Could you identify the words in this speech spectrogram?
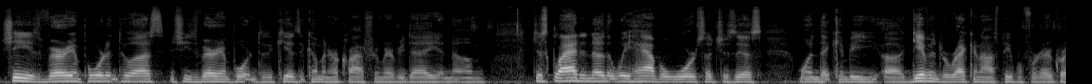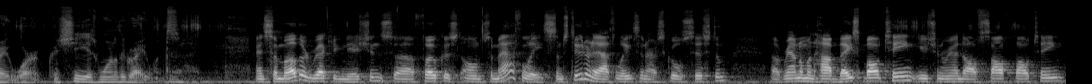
she is very important to us and she's very important to the kids that come in her classroom every day. And um, just glad to know that we have awards such as this one that can be uh, given to recognize people for their great work because she is one of the great ones. Right. And some other recognitions uh, focused on some athletes, some student athletes in our school system a Randleman High baseball team, Eastern Randolph softball team,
